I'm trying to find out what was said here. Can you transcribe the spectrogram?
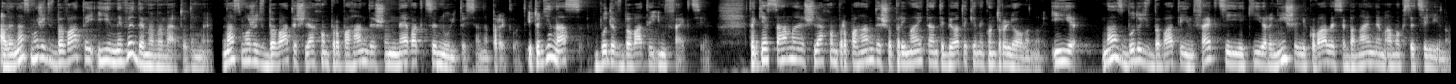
Але нас можуть вбивати і невидимими методами. Нас можуть вбивати шляхом пропаганди, що не вакцинуйтеся, наприклад. І тоді нас буде вбивати інфекція. Таке саме шляхом пропаганди, що приймайте антибіотики неконтрольовано. І нас будуть вбивати інфекції, які раніше лікувалися банальним амоксициліном.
